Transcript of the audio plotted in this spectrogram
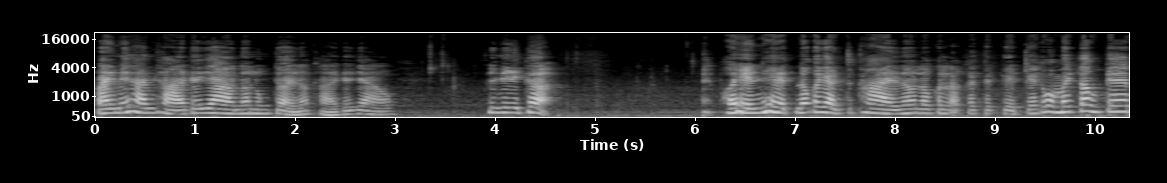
ไปไม่ทันขาแกยาวนะลุงจ่อยนะขาแกยาว พี่นีก็ พอเห็นเห็ดเนาะก็อยากจะถ่ายเนาะเราก็หลักก็จะเก็บแกก็บอกไม่ต้องเก็บ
